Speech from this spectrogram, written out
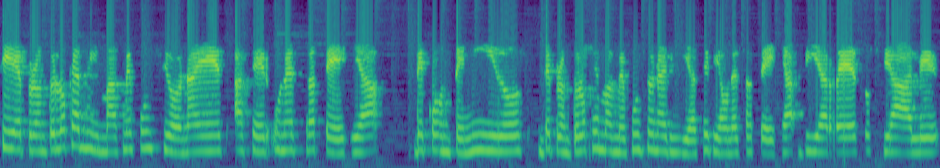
Si de pronto lo que a mí más me funciona es hacer una estrategia de contenidos, de pronto lo que más me funcionaría sería una estrategia vía redes sociales,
